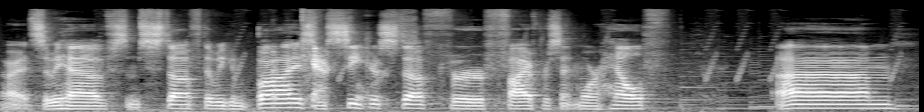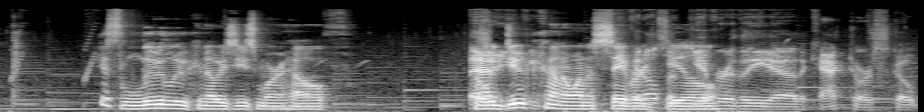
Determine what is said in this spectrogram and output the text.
All right, so we have some stuff that we can buy, some seeker stuff for five percent more health. Um, I guess Lulu can always use more health, but we do kind of want to save our also heal. give her the uh, the cactor scope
